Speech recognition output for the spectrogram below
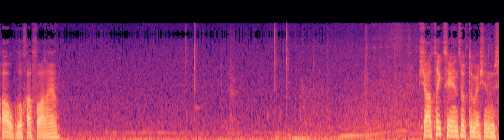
Oh, look how far I am. Shall I take turns of the missions?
